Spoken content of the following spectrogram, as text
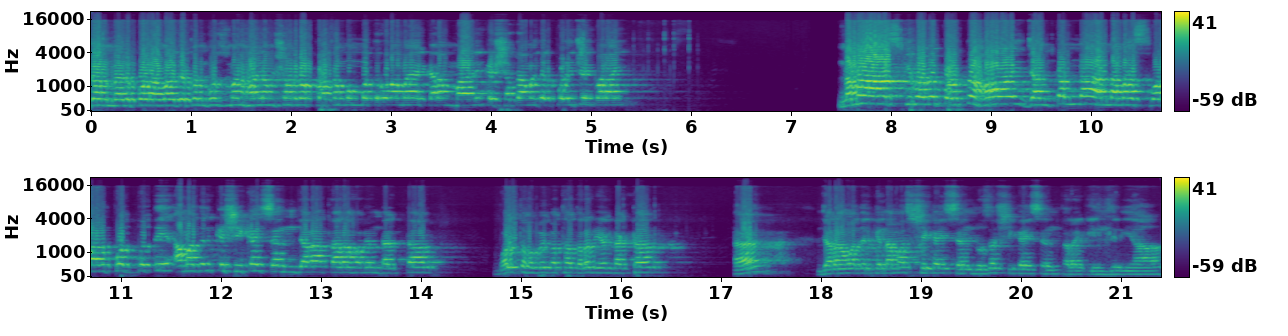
জন্মের পর আমরা যখন বুঝমান হইলাম সর্বপ্রথম উম্মতের ওলামায়ে মালিকের সাথে আমাদের পরিচয় করাই। নামাজ কীভাবে পড়তে হয় জানতাম না। নামাজ পড়ার পদ্ধতি আমাদেরকে শিখাইছেন যারা, তারা হলেন ডাক্তার। বলতে হবে কথা, তারা রিয়েল ডাক্তার। হ্যাঁ? যারা আমাদেরকে নামাজ শিখাইছেন, রোজা শিখাইছেন, তারা কি ইঞ্জিনিয়ার?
